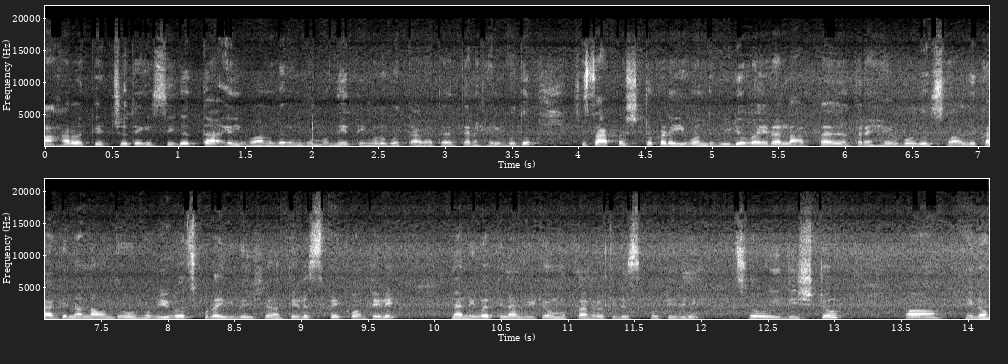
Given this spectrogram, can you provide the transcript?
ಆಹಾರ ಕಿಟ್ ಜೊತೆಗೆ ಸಿಗುತ್ತಾ ಇಲ್ವಾ ಅನ್ನೋದು ನಿಮಗೆ ಮುಂದಿನ ತಿಂಗಳು ಗೊತ್ತಾಗುತ್ತೆ ಅಂತಲೇ ಹೇಳ್ಬೋದು. ಸೊ, ಸಾಕಷ್ಟು ಕಡೆ ಈ ಒಂದು ವಿಡಿಯೋ ವೈರಲ್ ಆಗ್ತಾ ಇದೆ ಅಂತಲೇ ಹೇಳ್ಬೋದು. ಸೊ ಅದಕ್ಕಾಗಿ ನನ್ನ ಒಂದು ವ್ಯೂವರ್ಸ್ ಕೂಡ ಈ ವಿಷಯನ ತಿಳಿಸ್ಬೇಕು ಅಂತೇಳಿ ನಾನು ಇವತ್ತಿನ ವಿಡಿಯೋ ಮುಖಾಂತರ ತಿಳಿಸ್ಕೊಟ್ಟಿದ್ದೀನಿ. ಸೊ ಇದಿಷ್ಟು ಏನು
